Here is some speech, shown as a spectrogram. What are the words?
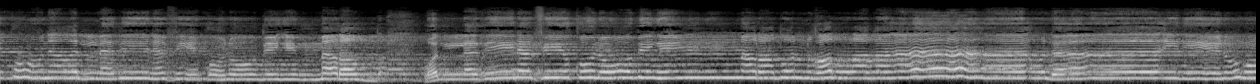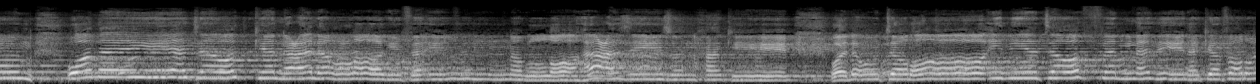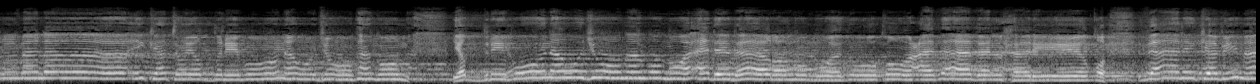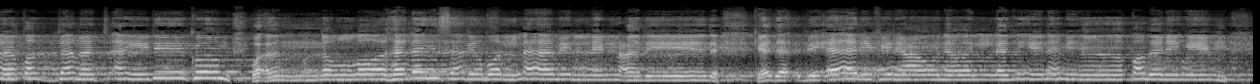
والذين في قلوبهم مرض والذين في قلوبهم مرض غر هؤلاء دينهم ومن يتوكل على الله فإن الله عزيز حكيم. ولو ترى إذ يتوفى الذين كفروا الملائكة يضربون وجوههم يضربون وجوههم وأدبارهم وذوقوا عذاب الحريق. ذلك بما قدمت أيديكم وأن الله ليس بظلام للعبيد. كدأب آل فرعون والذين من قبلهم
